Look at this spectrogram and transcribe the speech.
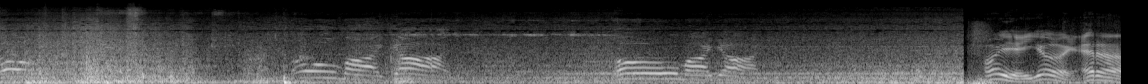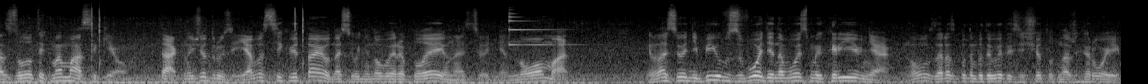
Oh, oh my god. Oh my god. Ой-ой-ой, ера золотих мемасиків. Так, ну що, друзі, я вас всіх вітаю. У нас сьогодні новий реплей, у нас сьогодні Номад. І у нас сьогодні бій у взводі на восьмих рівнях. Ну, зараз будемо дивитися, що тут наш герой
